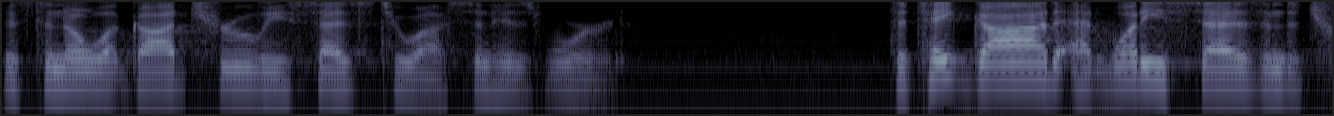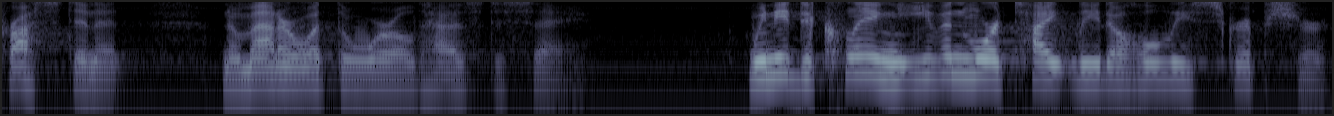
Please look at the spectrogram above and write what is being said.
is to know what God truly says to us in His Word. To take God at what He says and to trust in it, no matter what the world has to say. We need to cling even more tightly to Holy Scripture.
